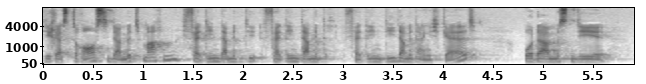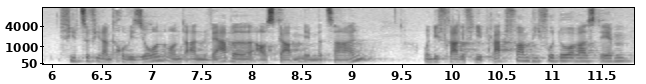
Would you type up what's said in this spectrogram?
die Restaurants, die da mitmachen, verdienen, damit, verdienen, damit, verdienen die damit eigentlich Geld oder müssen die viel zu viel an Provision und an Werbeausgaben eben bezahlen. Und die Frage für die Plattform wie Foodora ist eben,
